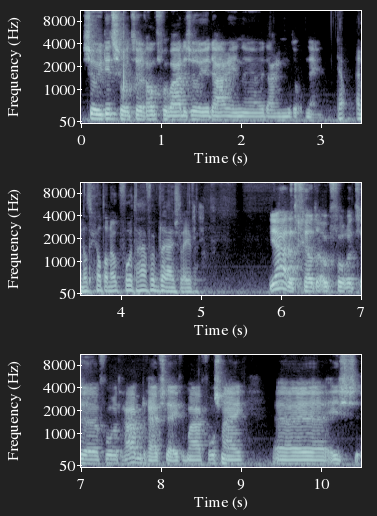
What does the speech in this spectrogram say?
zul je dit soort uh, randvoorwaarden zul je daarin, uh, daarin moeten opnemen. Ja, en dat geldt dan ook voor het havenbedrijfsleven? Ja, dat geldt ook voor het, uh, voor het havenbedrijfsleven. Maar volgens mij is,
